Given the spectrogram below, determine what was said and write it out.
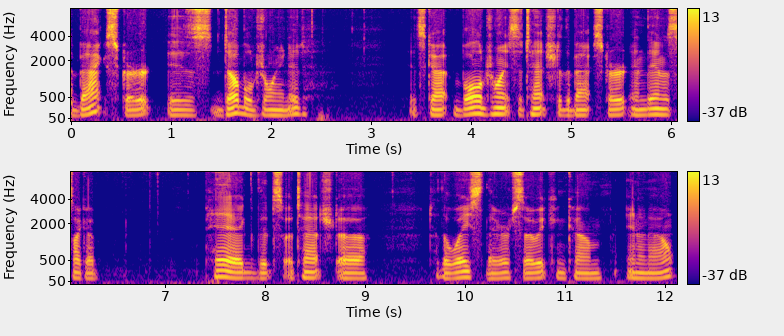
the back skirt is double jointed. It's got ball joints attached to the back skirt, and then it's like a peg that's attached uh, to the waist there, so it can come in and out.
